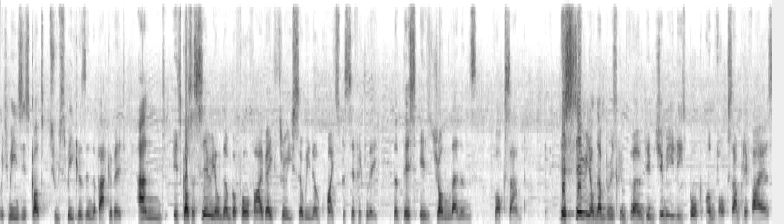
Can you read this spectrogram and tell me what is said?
which means it's got two speakers in the back of it and it's got a serial number 4583, so we know quite specifically that this is John Lennon's Vox amp. This serial number is confirmed in Jim Elyea's book on Vox amplifiers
